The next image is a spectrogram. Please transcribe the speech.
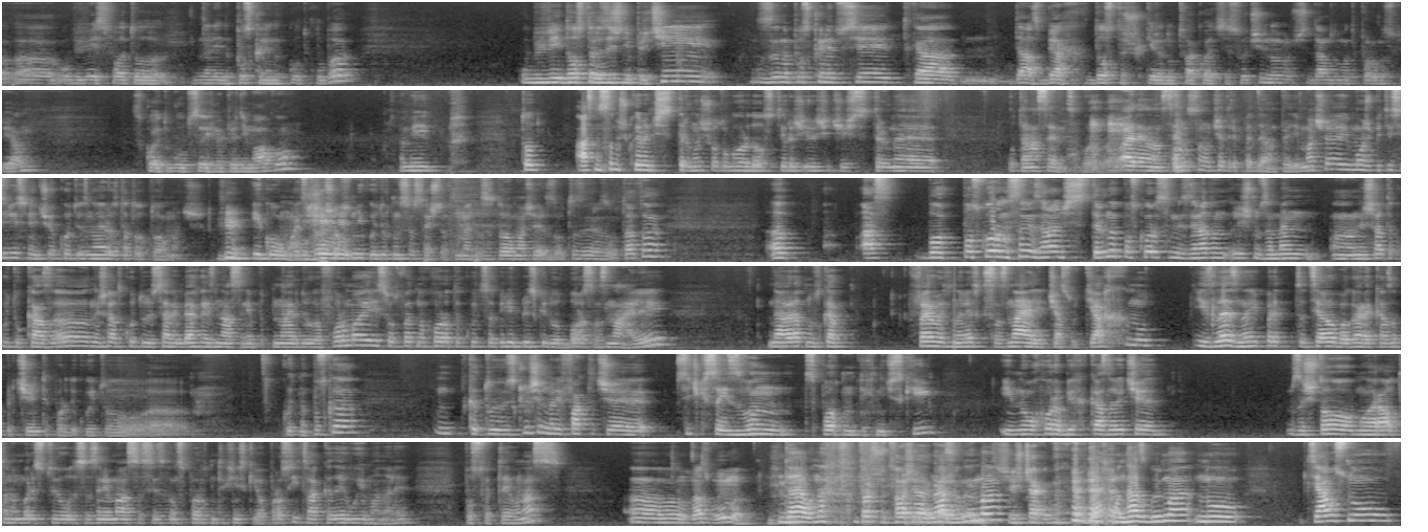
обяви своето нали, напускане на- от клуба. Обяви доста различни причини за напускането си. Така, да, аз бях доста шокиран от това, което се случи, но ще дам думата първо на Стоян, с който го обсъдихме преди малко. Ами, то, аз не съм шокиран, че се тръгна, защото горе-долу се реши, че ще се тръгне от една седмица горе-долу. Айде една седмица, но 4-5 дена преди мача и може би ти си единственият човек, който знае резултата от този матч. И гол майстор, защото никой друг не се усеща в момента за този матч и резултата, за резултата. А, аз по-скоро не съм изненадан, че се тръгна, по-скоро съм изненадан лично за мен а, нещата, които каза, нещата, които до сега не бяха изнасени под една или друга форма и съответно хората, които са били близки до отбора са знаели. Най-вероятно така феновете на Левски са знаели част от тях, но излезна и пред цяла България каза причините, поради които, а, които напуска. Като изключим нали, факта, че всички са извън спортно-технически и много хора биха казали, че защо му е работа на Мари Стоило да се занимава с извън спортно-технически въпроси и това къде го има, нали, по света и у нас. А, У нас го има. да, у нас, Точно това ще да У нас кажа, го има. ще изчакам. да, у нас го има, но цялостно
